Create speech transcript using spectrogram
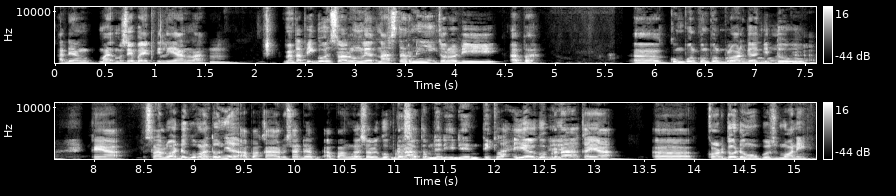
ada yang mak- maksudnya banyak pilihan lah. Hmm. Nah tapi gue selalu ngeliat nastar nih kalau di apa eh, kumpul-kumpul keluarga gitu. Kayak selalu ada gue nggak tahu nih apakah harus ada apa enggak. Soalnya gue pernah satu menjadi identik lah Iya, gue pernah kayak eh, keluarga udah ngumpul semua nih.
